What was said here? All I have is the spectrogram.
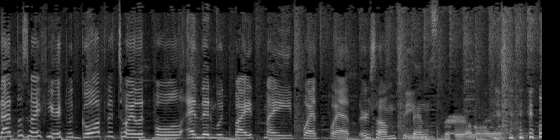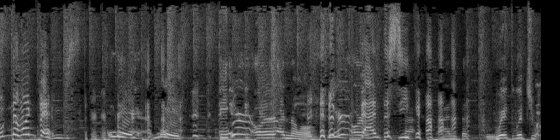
that was my fear. It would go up the toilet bowl and then would bite my puwet puwet or something. Femster, oo. Huwag naman Pemster. Hindi, wait. Fear or ano? Fear or Fantasy. fantasy? Wait, which one?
